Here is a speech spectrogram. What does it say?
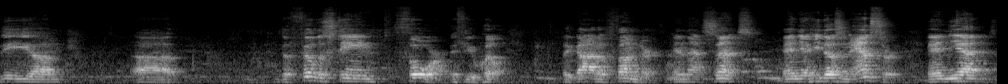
the um, uh, the Philistine Thor, if you will, the god of thunder in that sense, and yet he doesn't answer, and yet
